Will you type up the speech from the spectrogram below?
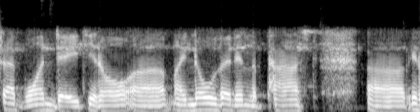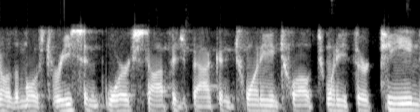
Feb 1 date. You know, uh, I know that in the past, uh, you know, the most recent work stoppage back in 2012, 2013,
